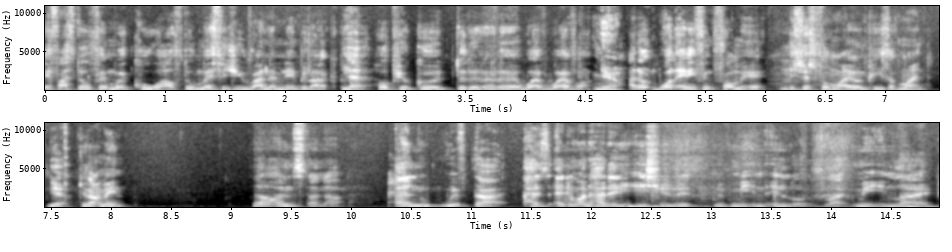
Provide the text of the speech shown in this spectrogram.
if I still think we're cool, I'll still message you randomly and be like, Yeah. hope you're good, da da da whatever, whatever." Yeah. I don't want anything from it. It's mm. just for my own peace of mind. Yeah. Do you know what I mean? No, I understand that. And with that, has anyone had any issues with, with meeting in-laws, like meeting like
